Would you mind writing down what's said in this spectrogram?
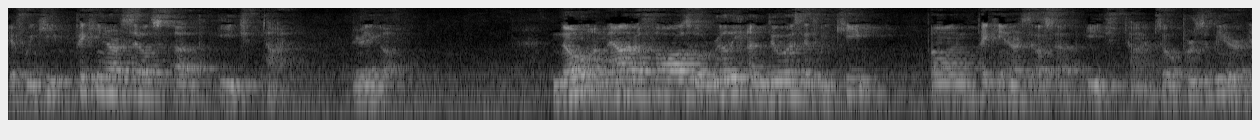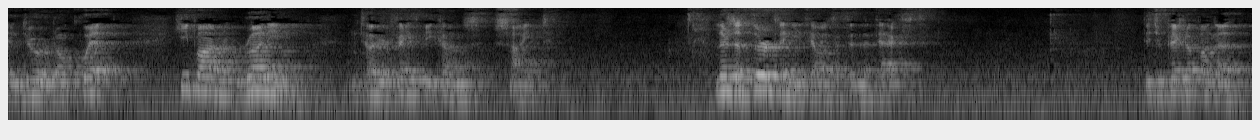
if we keep picking ourselves up each time. There you go. No amount of falls will really undo us if we keep on picking ourselves up each time. So persevere, endure, don't quit. Keep on running until your faith becomes sight. There's a third thing he tells us in the text. Did you pick up on the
